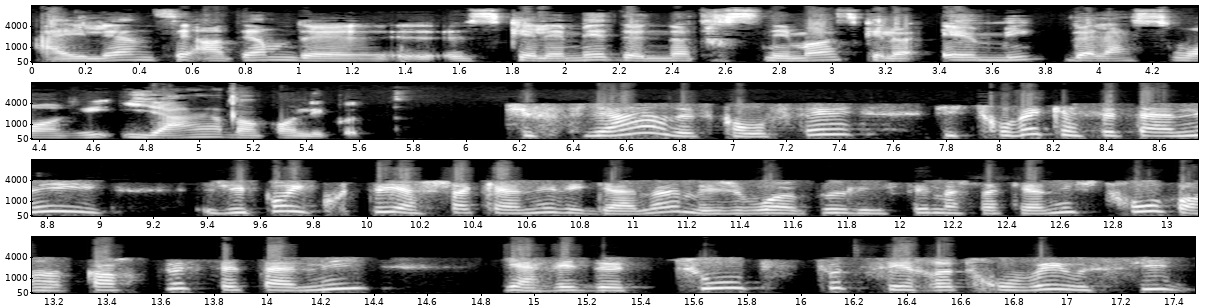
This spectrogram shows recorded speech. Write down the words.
à Hélène, tu sais, en termes de euh, ce qu'elle aimait de notre cinéma, ce qu'elle a aimé de la soirée hier. Donc on l'écoute. je suis fière de ce qu'on fait. Puis je trouvais que cette année, j'ai pas écouté à chaque année les galas, mais je vois un peu les films à chaque année. Je trouve encore plus cette année, il y avait de tout, puis tout s'est retrouvé aussi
